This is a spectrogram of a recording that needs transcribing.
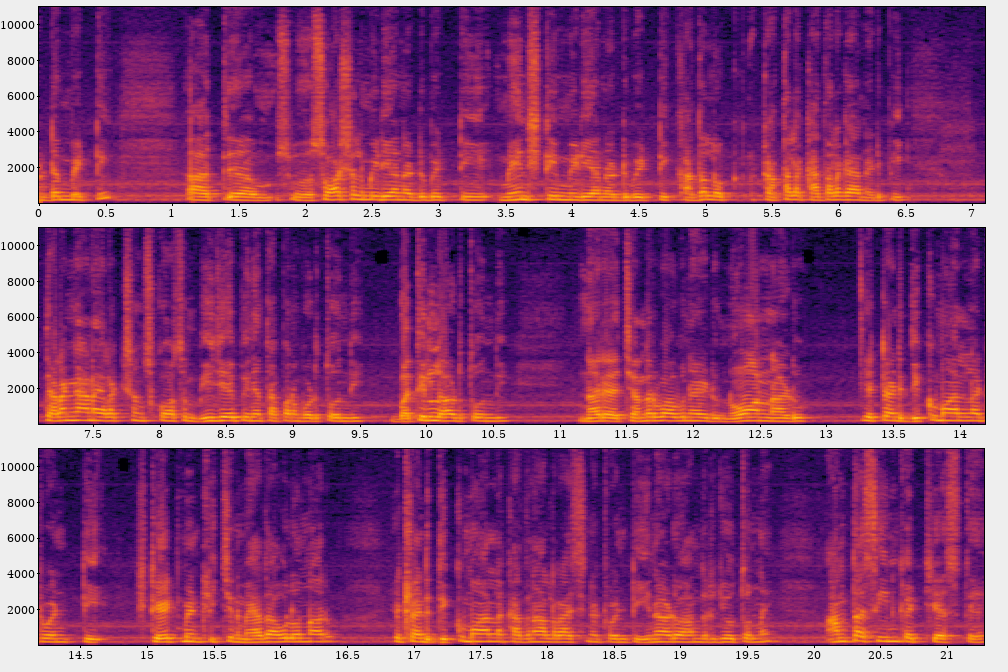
అడ్డం పెట్టి సోషల్ మీడియాను అడ్డుపెట్టి మెయిన్ స్ట్రీమ్ మీడియాను అడ్డుపెట్టి కథలు కథల కథలుగా నడిపి తెలంగాణ ఎలక్షన్స్ కోసం బీజేపీని తపన పడుతోంది బతిన్లాడుతోంది నరే చంద్రబాబు నాయుడు నో అన్నాడు. ఇట్లాంటి దిక్కుమాలినటువంటి స్టేట్మెంట్లు ఇచ్చిన మేధావులు ఉన్నారు. ఇట్లాంటి దిక్కుమాలిన కథనాలు రాసినటువంటి ఈనాడు ఆంధ్రజ్యోతి ఉన్నాయి. అంతా సీన్ కట్ చేస్తే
